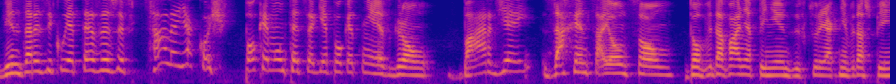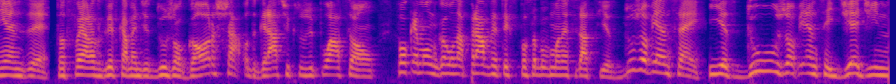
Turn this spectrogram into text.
Więc zaryzykuję tezę, że wcale jakoś Pokémon TCG Pocket nie jest grą bardziej zachęcającą do wydawania pieniędzy, w której jak nie wydasz pieniędzy, to twoja rozgrywka będzie dużo gorsza od graczy, którzy płacą. W Pokémon Go naprawdę tych sposobów monetyzacji jest dużo więcej i jest dużo więcej dziedzin,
